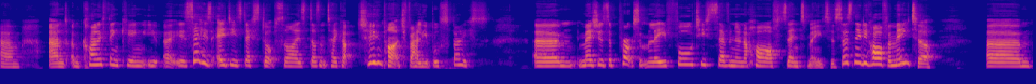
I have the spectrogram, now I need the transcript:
Um, and I'm kind of thinking, you, uh, it says Eddie's desktop size doesn't take up too much valuable space. Um, measures approximately 47 and a half centimeters. So it's nearly half a meter. Um,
